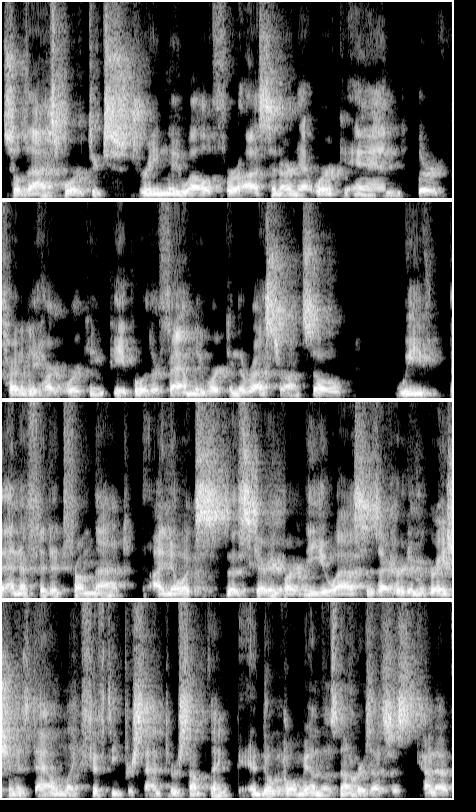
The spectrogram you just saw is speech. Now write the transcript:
So that's worked extremely well for us and our network, and they're incredibly hardworking people. Their family work in the restaurant, so we've benefited from that. I know it's the scary part in the U.S. is I heard immigration is down like fifty percent or something, and don't quote me on those numbers. That's just kind of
